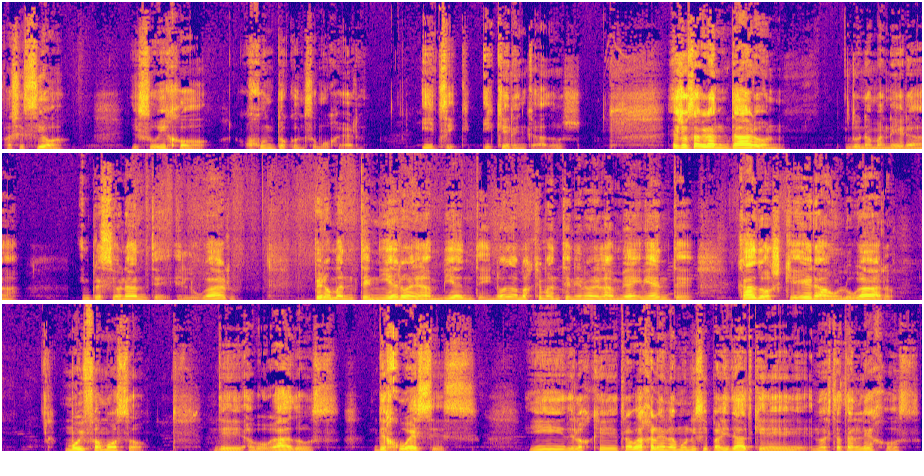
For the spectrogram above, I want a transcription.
falleció y su hijo junto con su mujer, Itzik y Keren Kadosh, ellos agrandaron de una manera impresionante el lugar, pero mantenieron el ambiente, y no nada más que mantenieron el ambiente, Kadosh, que era un lugar muy famoso de abogados, de jueces y de los que trabajan en la municipalidad, que no está tan lejos,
